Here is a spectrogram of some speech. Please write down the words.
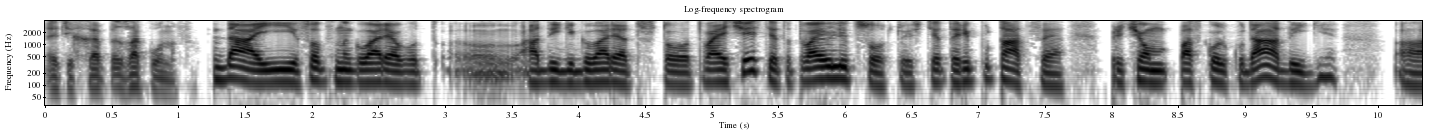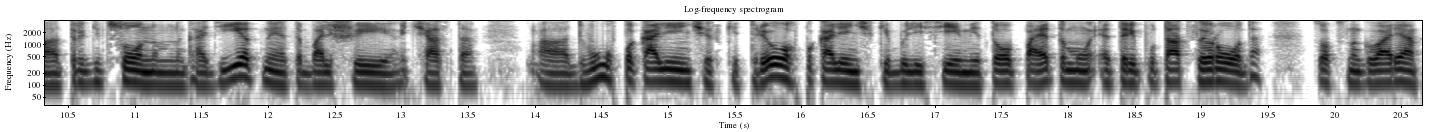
этих законов. Да, и, собственно говоря, вот э, адыги говорят, что твоя честь — это твое лицо, то есть это репутация. Причем, поскольку, да, адыги традиционно многодетные, это большие, часто двухпоколенческие, трехпоколенческие были семьи, то поэтому это репутация рода. Собственно говоря,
